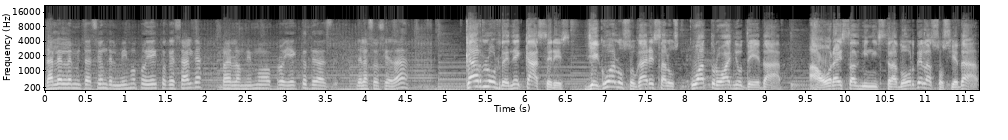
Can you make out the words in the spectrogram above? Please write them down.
darle la alimentación del mismo proyecto que salga para los mismos proyectos de la, de la sociedad. Carlos René Cáceres llegó a los hogares a los cuatro años de edad. Ahora es administrador de la sociedad.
